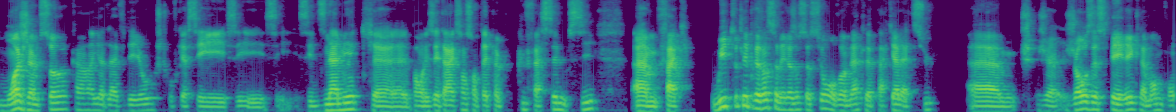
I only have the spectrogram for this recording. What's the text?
moi, j'aime ça quand il y a de la vidéo. Je trouve que c'est dynamique. bon, les interactions sont peut-être un peu plus faciles aussi. fait oui, toutes les présences sur les réseaux sociaux, on va mettre le paquet là-dessus. J'ose espérer que le monde va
